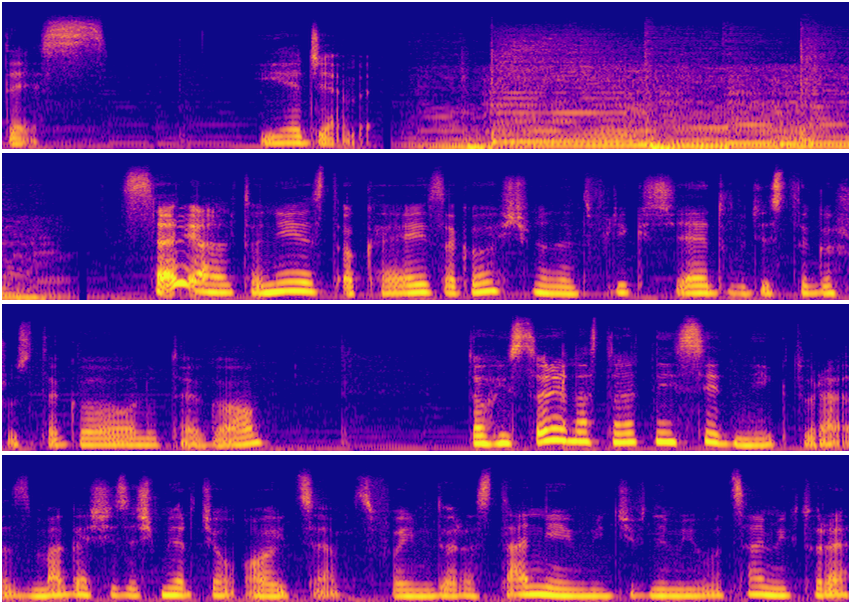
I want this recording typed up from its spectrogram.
this. Jedziemy. Serial to nie jest ok. Zagościł na Netflixie 26 lutego. To historia nastoletniej Sydney, która zmaga się ze śmiercią ojca, swoim dorastaniem i dziwnymi mocami, które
